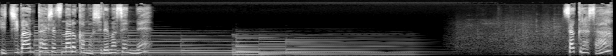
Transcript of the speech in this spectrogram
一番大切なのかもしれませんね。さくらさん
